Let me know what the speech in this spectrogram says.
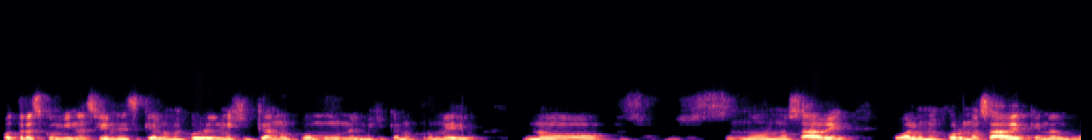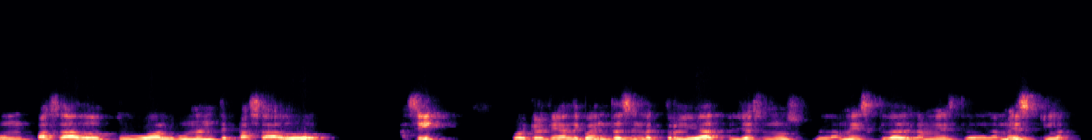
otras combinaciones que a lo mejor el mexicano común, el mexicano promedio, no, pues no, no sabe, o a lo mejor no sabe que en algún pasado tuvo algún antepasado así porque al final de cuentas en la actualidad pues, ya somos la mezcla de la mezcla de la mezcla.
